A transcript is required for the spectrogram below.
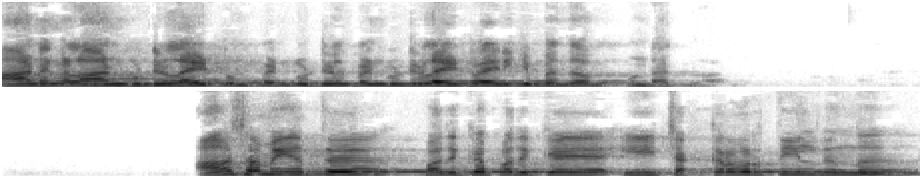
ആണുങ്ങൾ ആൺകുട്ടികളായിട്ടും പെൺകുട്ടികൾ പെൺകുട്ടികളായിട്ടും ആയിരിക്കും ബന്ധം ഉണ്ടാക്കുക. ആ സമയത്ത് പതുക്കെ പതുക്കെ ഈ ചക്രവർത്തിയിൽ നിന്ന്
